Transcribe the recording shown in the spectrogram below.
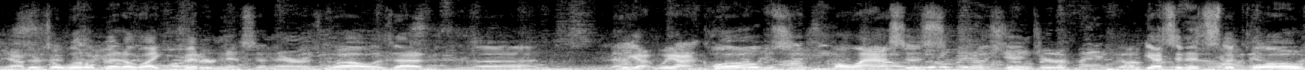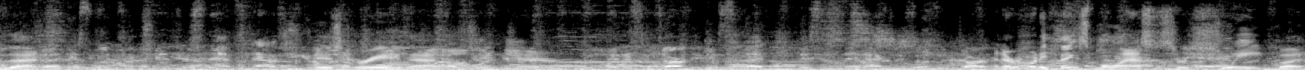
yeah, there's a little bit of like bitterness in there as well. Is that we got we got cloves, molasses, and ginger. I'm guessing it's the clove that is creating that. And it's dark. This is that. This is it actually. So it's a dark. And everybody thinks molasses are sweet, but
